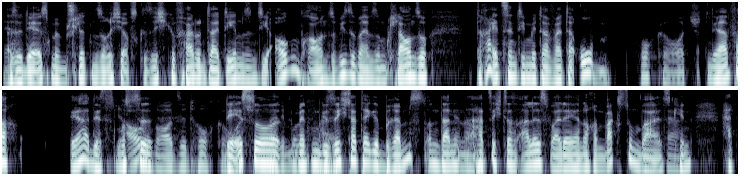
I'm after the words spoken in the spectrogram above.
Ja. Also der ist mit dem Schlitten so richtig aufs Gesicht gefallen und seitdem sind die Augenbrauen, sowieso bei so einem Clown, so drei Zentimeter weiter oben. Hochgerutscht. Der einfach ja, das die musste. Sind der ist so mit dem Gesicht hat er gebremst und dann genau. hat sich das alles, weil der ja noch im Wachstum war als ja. Kind, hat,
